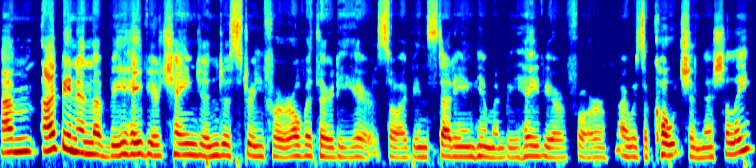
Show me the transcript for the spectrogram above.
um, I've been in the behavior change industry for over 30 years. So I've been studying human behavior for, I was a coach initially.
